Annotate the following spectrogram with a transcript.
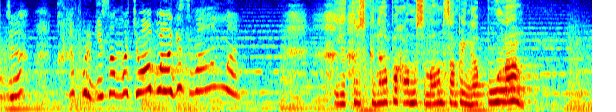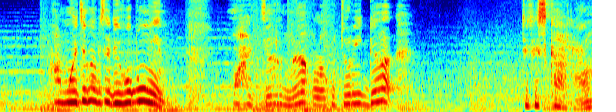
aja karena pergi sama cowok apalagi semalaman. Ya terus kenapa kamu semalam sampai nggak pulang? Kamu aja nggak bisa dihubungin. Wajar nak kalau aku curiga. Jadi sekarang,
